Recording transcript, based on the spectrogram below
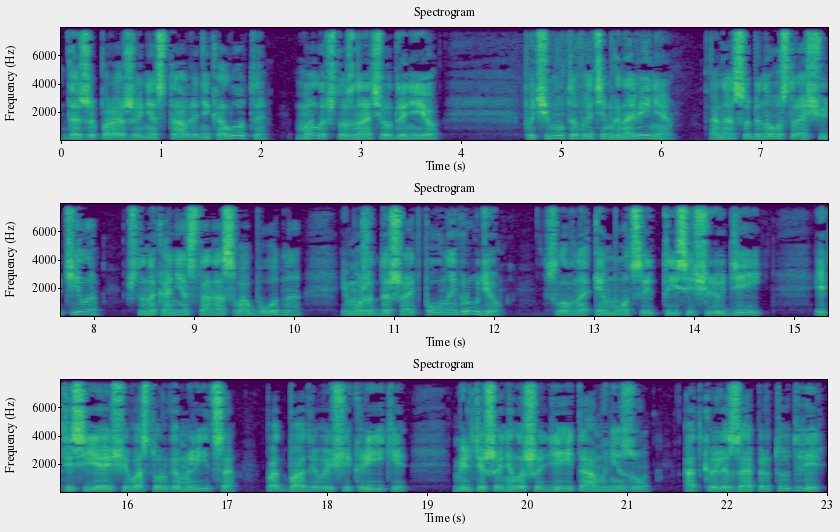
Даже поражение ставленника Лоты мало что значило для нее. Почему-то в эти мгновения она особенно остро ощутила, что наконец-то она свободна и может дышать полной грудью, словно эмоции тысяч людей, эти сияющие восторгом лица, подбадривающие крики, мельтешение лошадей там внизу, открыли запертую дверь,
